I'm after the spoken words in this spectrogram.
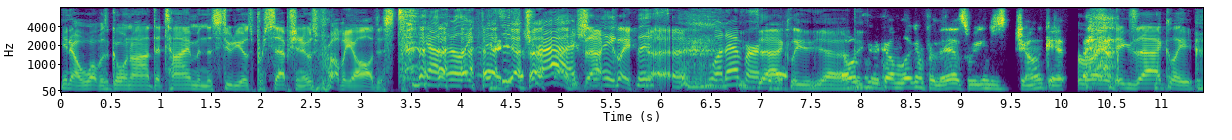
you know what was going on at the time in the studio's perception. It was probably all just yeah. They're like, this is yeah, trash. Exactly. Like, this, whatever. Exactly. Yeah. No one's gonna come looking for this. We can just junk it. Right. Exactly. so,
